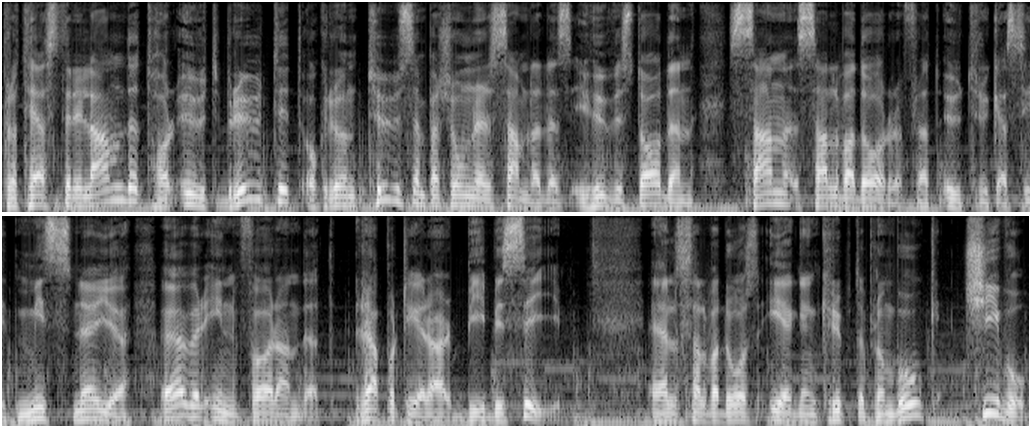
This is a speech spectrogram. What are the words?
Protester i landet har utbrutit och runt tusen personer samlades i huvudstaden San Salvador för att uttrycka sitt missnöje över införandet, rapporterar BBC. El Salvadors egen kryptoplånbok Chivo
